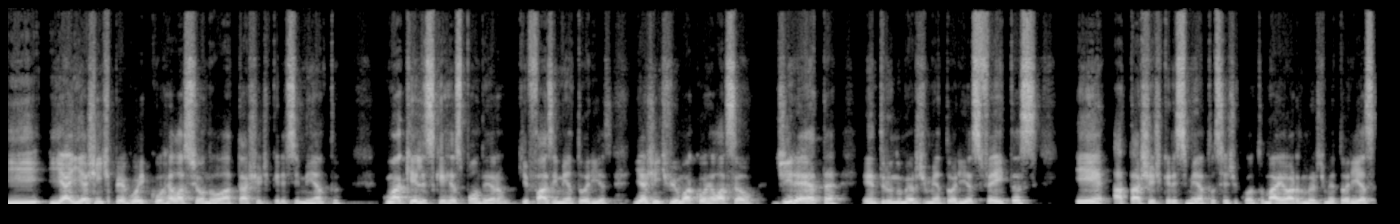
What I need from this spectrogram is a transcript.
E, e aí a gente pegou e correlacionou a taxa de crescimento com aqueles que responderam que fazem mentorias. E a gente viu uma correlação direta entre o número de mentorias feitas e a taxa de crescimento, ou seja, quanto maior o número de mentorias,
